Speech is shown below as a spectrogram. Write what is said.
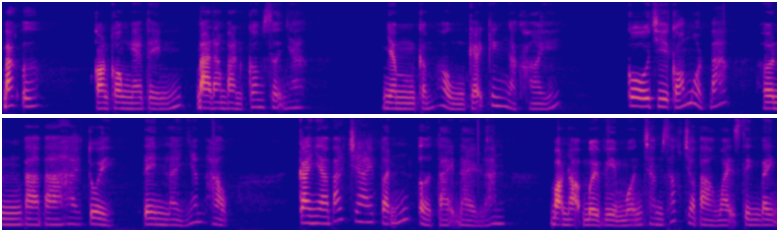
Bác ư? Con không nghe đến bà đang bàn công sự nha. Nhầm cấm hồng kẽ kinh ngạc hỏi. Cô chỉ có một bác, hơn ba ba hai tuổi, tên là Nhâm Hạo. Cả nhà bác trai vẫn ở tại Đài Loan. Bọn họ bởi vì muốn chăm sóc cho bà ngoại sinh bệnh,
